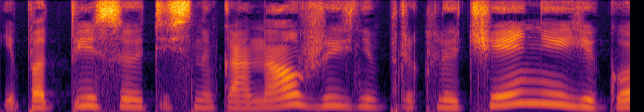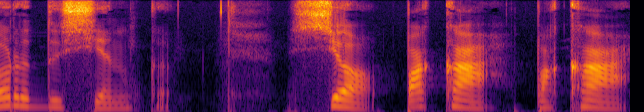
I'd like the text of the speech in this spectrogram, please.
и подписывайтесь на канал Жизни приключений Егора Дусенко. Все, пока, пока.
